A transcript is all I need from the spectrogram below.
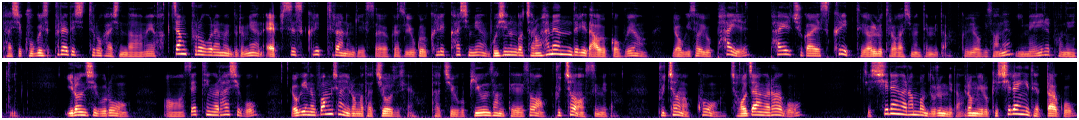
다시 구글 스프레드시트로 가신 다음에 확장 프로그램을 누르면 앱스 스크립트라는 게 있어요. 그래서 이걸 클릭하시면 보시는 것처럼 화면들이 나올 거고요. 여기서 이 파일 파일 추가의 스크립트 열로 들어가시면 됩니다. 그리고 여기서는 이메일 보내기 이런 식으로 어, 세팅을 하시고 여기 있는 펑션 이런 거 다 지워주세요. 다 지우고 비운 상태에서 붙여 넣습니다. 붙여 넣고 저장을 하고 이제 실행을 한번 누릅니다. 그러면 이렇게 실행이 됐다고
